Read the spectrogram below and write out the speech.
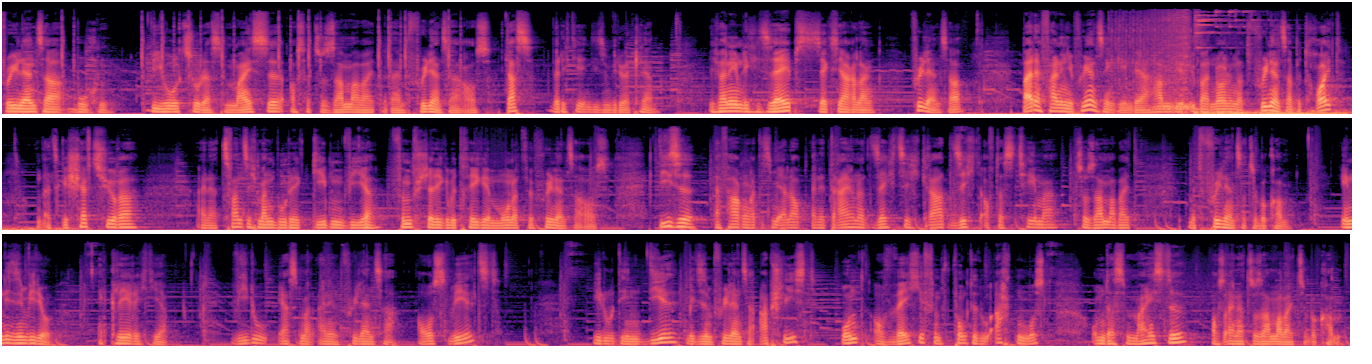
Freelancer buchen. Wie holst du das meiste aus der Zusammenarbeit mit einem Freelancer heraus? Das werde ich dir in diesem Video erklären. Ich war nämlich selbst sechs Jahre lang Freelancer. Bei der Finally Freelancing GmbH haben wir über 900 Freelancer betreut und als Geschäftsführer einer 20-Mann-Bude geben wir fünfstellige Beträge im Monat für Freelancer aus. Diese Erfahrung hat es mir erlaubt, eine 360-Grad-Sicht auf das Thema Zusammenarbeit mit Freelancer zu bekommen. In diesem Video erkläre ich dir, wie du erstmal einen Freelancer auswählst, wie du den Deal mit diesem Freelancer abschließt und auf welche fünf Punkte du achten musst, um das meiste aus einer Zusammenarbeit zu bekommen.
